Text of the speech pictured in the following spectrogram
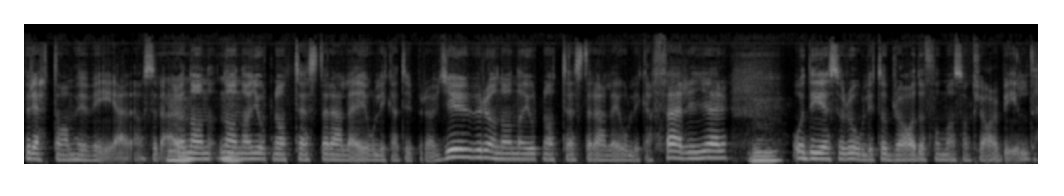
berätta om hur vi är och sådär. Mm. Och någon, någon mm. har gjort något test där alla är olika typer av djur och någon har gjort något test där alla är olika färger. Mm. Och det är så roligt och bra, då får man så klar bild.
